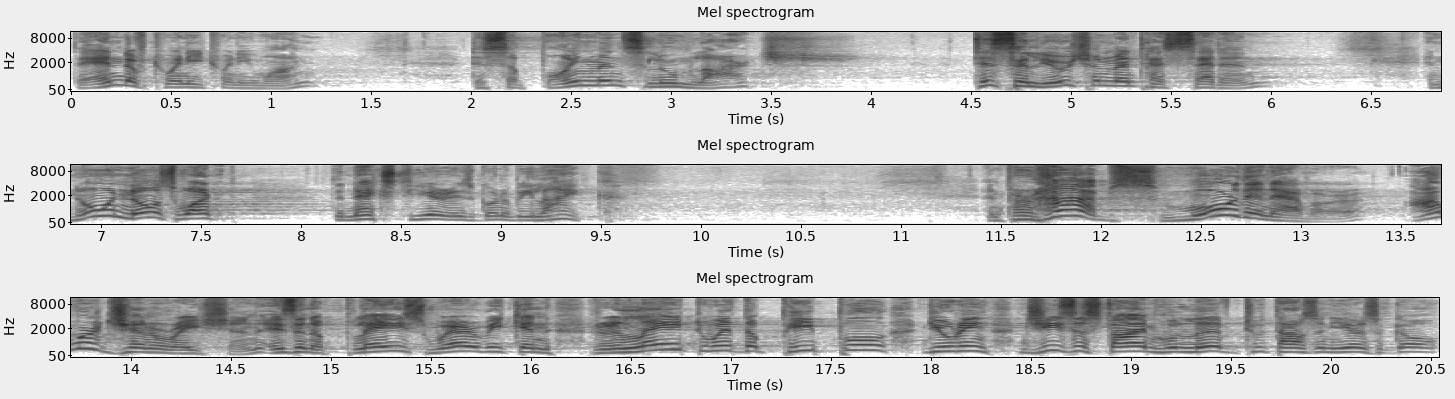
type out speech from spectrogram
the end of 2021. Disappointments loom large, disillusionment has set in, and no one knows what the next year is going to be like. And perhaps more than ever, our generation is in a place where we can relate with the people during Jesus' time who lived 2,000 years ago.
